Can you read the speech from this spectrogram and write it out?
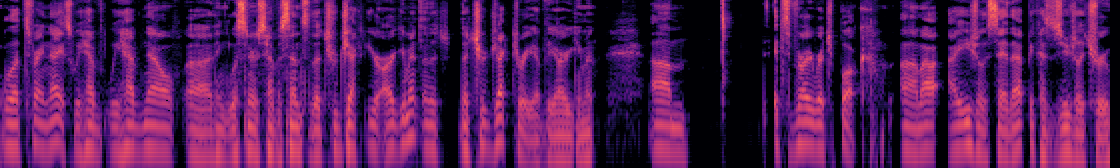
well, that's very nice. We have we have now. Uh, I think listeners have a sense of the trajectory, your argument, and the, the trajectory of the argument. Um, it's a very rich book. Um, I, I, usually say that because it's usually true.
